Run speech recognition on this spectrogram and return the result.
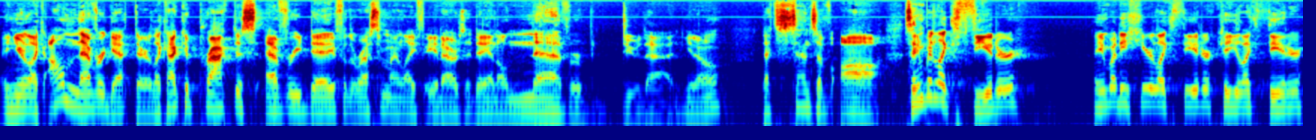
and you're like, I'll never get there. Like, I could practice every day for the rest of my life, eight hours a day, and I'll never do that, you know? That sense of awe. Does anybody like theater? Anybody here like theater? Okay, you like theater?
